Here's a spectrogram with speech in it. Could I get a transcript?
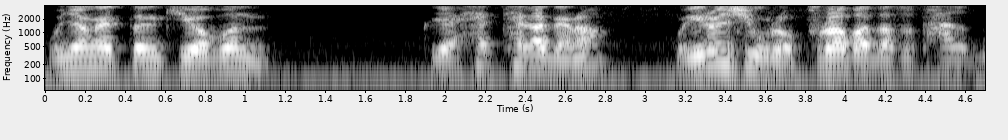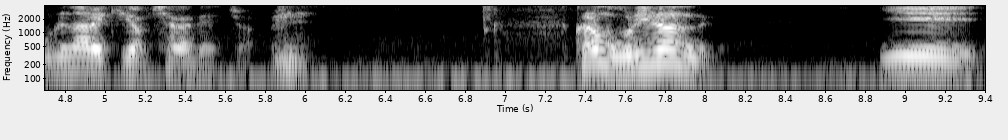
운영했던 기업은 그게 해태가 되나? 뭐 이런 식으로 불화받아서 다 우리나라 기업체가 됐죠. 그럼 우리는 이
